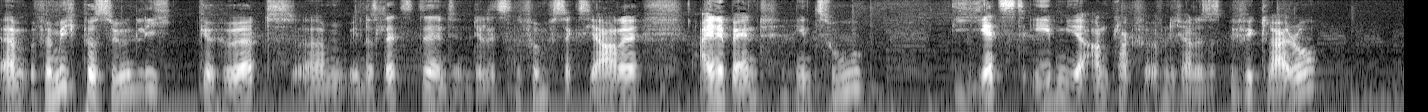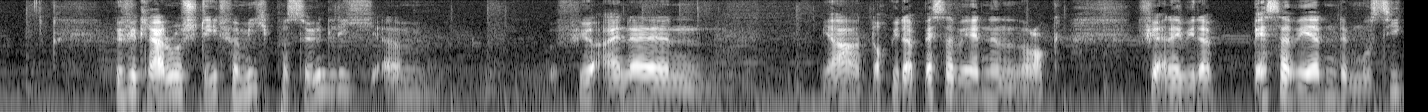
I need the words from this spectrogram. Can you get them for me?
Ähm, für mich persönlich gehört ähm, in, das letzte, in die letzten 5, 6 Jahre eine Band hinzu, die jetzt eben ihr Unplugged veröffentlicht hat. Das ist Biffy Clyro. Biffy Clyro steht für mich persönlich ähm, für einen ja, doch wieder besser werdenden Rock, für eine wieder besser werdende Musik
